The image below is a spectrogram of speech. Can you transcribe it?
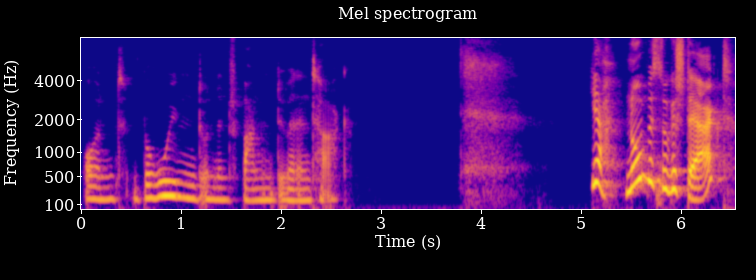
und beruhigend und entspannend über den Tag. Ja, nun bist du gestärkt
